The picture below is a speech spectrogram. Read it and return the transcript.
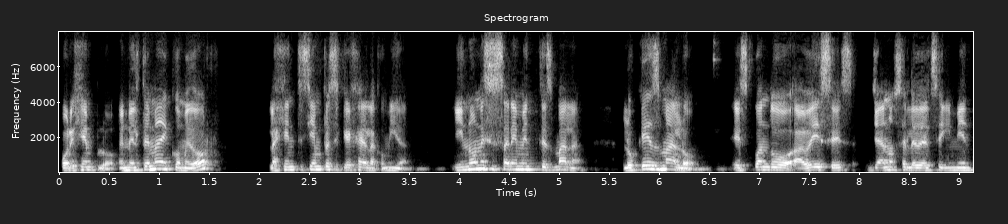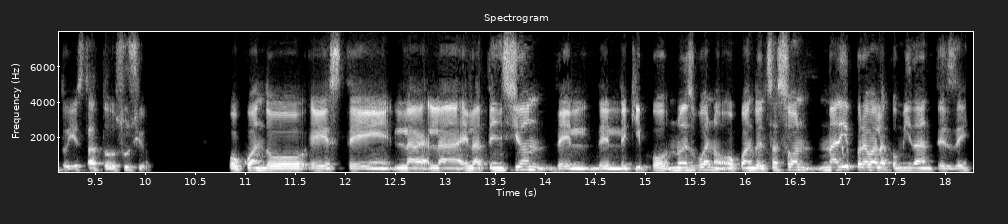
Por ejemplo, en el tema de comedor, la gente siempre se queja de la comida y no necesariamente es mala. Lo que es malo es cuando a veces ya no se le da el seguimiento y está todo sucio. O cuando este, la, la, atención del, del, equipo no es bueno. O cuando el sazón, nadie prueba la comida antes de.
